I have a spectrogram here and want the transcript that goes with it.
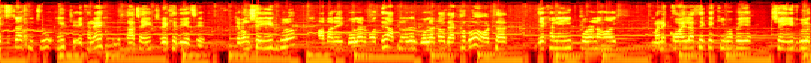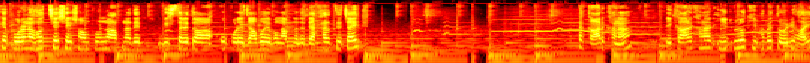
এক্সট্রা কিছু ইট এখানে কাঁচা ইট রেখে দিয়েছে, এবং সেই ইটগুলো আবার এই গোলার মধ্যে আপনাদের গোলাটাও দেখাবো, অর্থাৎ যেখানে ইট পোড়ানো হয় মানে কয়লা থেকে কীভাবে সেই ইটগুলোকে পোড়ানো হচ্ছে, সেই সম্পূর্ণ আপনাদের বিস্তারিত উপরে যাব এবং আপনাদের দেখাতে চাই। একটা কারখানা, এই কারখানার ইটগুলো কীভাবে তৈরি হয়,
